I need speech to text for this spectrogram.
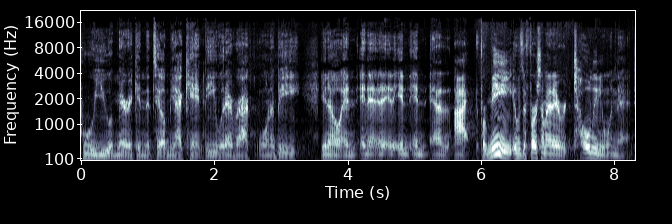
who are you, American, to tell me I can't be whatever I want to be? You know, and, and, and, and, and, I, for me, it was the first time I'd ever told anyone that.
